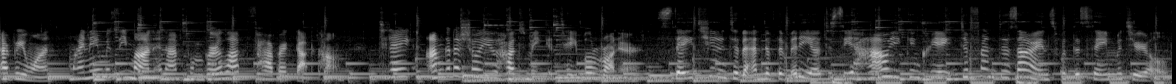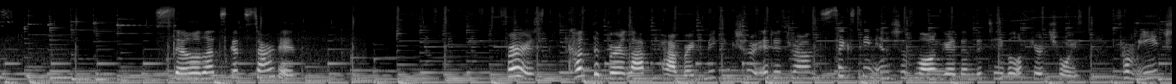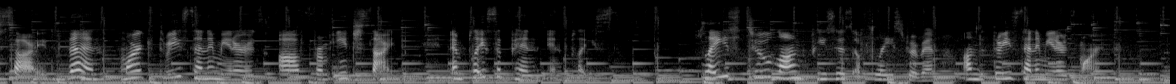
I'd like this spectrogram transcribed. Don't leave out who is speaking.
Speaker 1: everyone, my name is Iman and I'm from burlapfabric.com. Today, I'm going to show you how to make a table runner. Stay tuned to the end of the video to see how you can create different designs with the same materials. So let's get started. First, cut the burlap fabric making sure it is around 16 inches longer than the table of your choice from each side. Then, mark 3 centimeters off from each side and place a pin in place. Place two long pieces of lace ribbon on the 3 centimeters mark,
